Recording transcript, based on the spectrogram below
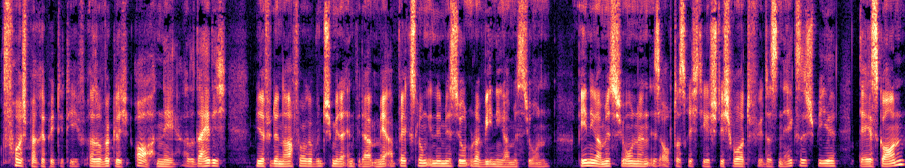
Furchtbar repetitiv. Also wirklich, oh nee. Also da hätte ich mir für den Nachfolger wünsche ich mir da entweder mehr Abwechslung in den Missionen oder weniger Missionen. Weniger Missionen ist auch das richtige Stichwort für das nächste Spiel. Days Gone.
